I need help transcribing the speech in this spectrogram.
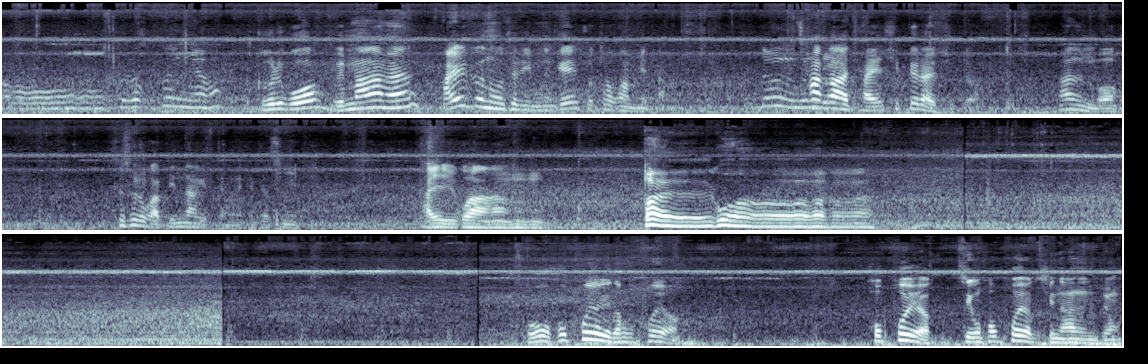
어, 그렇군요. 그리고 웬만하면 밝은 옷을 입는 게 좋다고 합니다. 근데 차가 잘 식별할 수 있죠. 나는 뭐 스스로가 빛나기 때문에 괜찮습니다. 발광. 발광. 오, 호포역이다, 호포역. 호포역. 지금 호포역 지나는 중.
